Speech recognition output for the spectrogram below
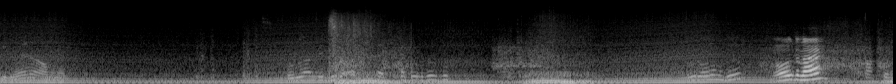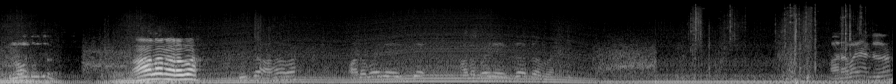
Girme ne amına? Dur lan bir dur açık açık dur dur dur. Dur oğlum dur. Ne oldu lan? Ne oldu oğlum? Aa lan araba. Dur da aha bak. Arabayla ezdi. Arabayla ezdi adamı. Araba nerede lan?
